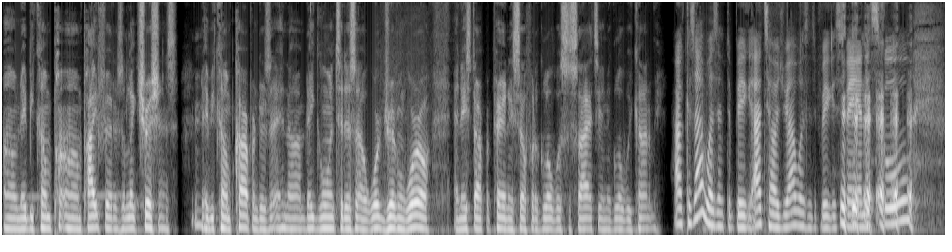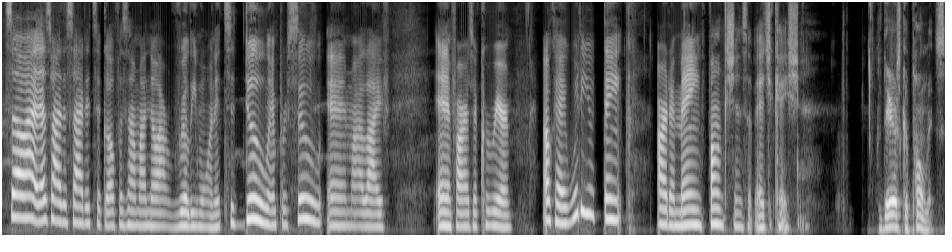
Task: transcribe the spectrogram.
Um, they become um, pipe fitters, electricians. They become carpenters, and um, they go into this uh, work-driven world, and they start preparing themselves for the global society and the global economy. Because I wasn't the big, I told you I wasn't the biggest fan of school. So I, that's why I decided to go for something I know I really wanted to do and pursue in my life and as far as a career. Okay, what do you think are the main functions of education? there's components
